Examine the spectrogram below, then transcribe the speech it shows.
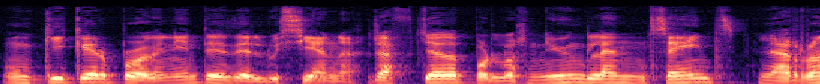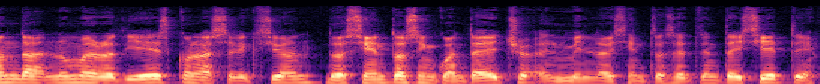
un kicker proveniente de Luisiana, drafteado por los New England Saints en la ronda número 10 con la selección 258 en 1977.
